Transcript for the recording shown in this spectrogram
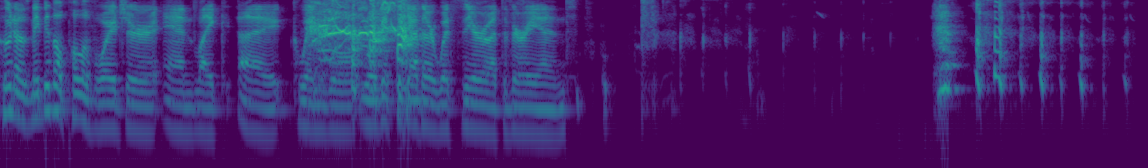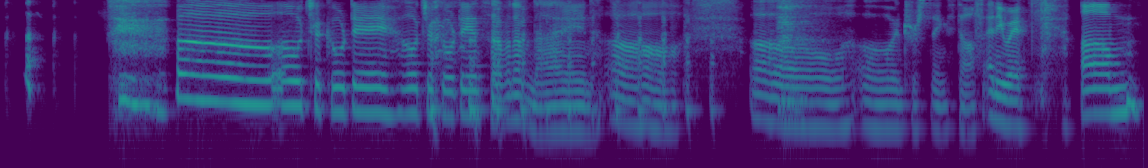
who knows? Maybe they'll pull a Voyager and like uh, Gwyn will will get together with Zero at the very end. Oh, oh, Chakotay, oh, Chakotay, and Seven of Nine. Oh, oh, oh, interesting stuff. Anyway, um,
